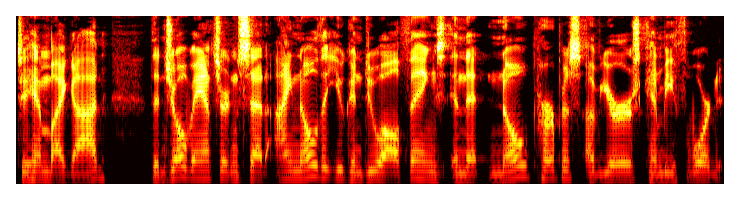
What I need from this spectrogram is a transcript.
to him by God. Then Job answered and said, I know that you can do all things, and that no purpose of yours can be thwarted.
